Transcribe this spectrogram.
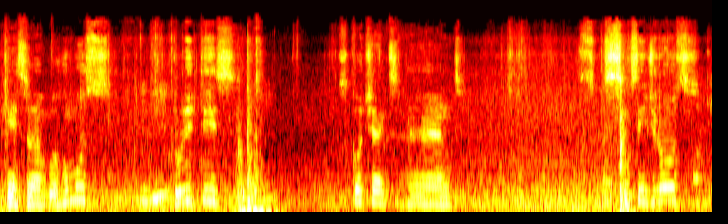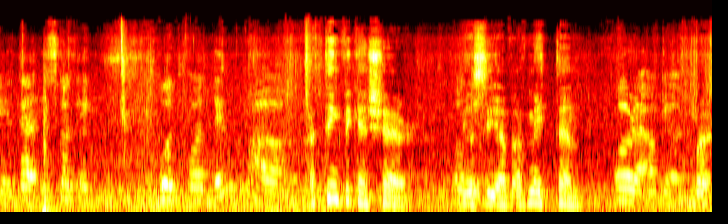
Okay, so I've got hummus, crudités, scotch eggs, and sausage rolls. Okay, it's got a both for them. Uh, I think we can share. We'll see. I've, I've made ten, all right. Okay. Okay. but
